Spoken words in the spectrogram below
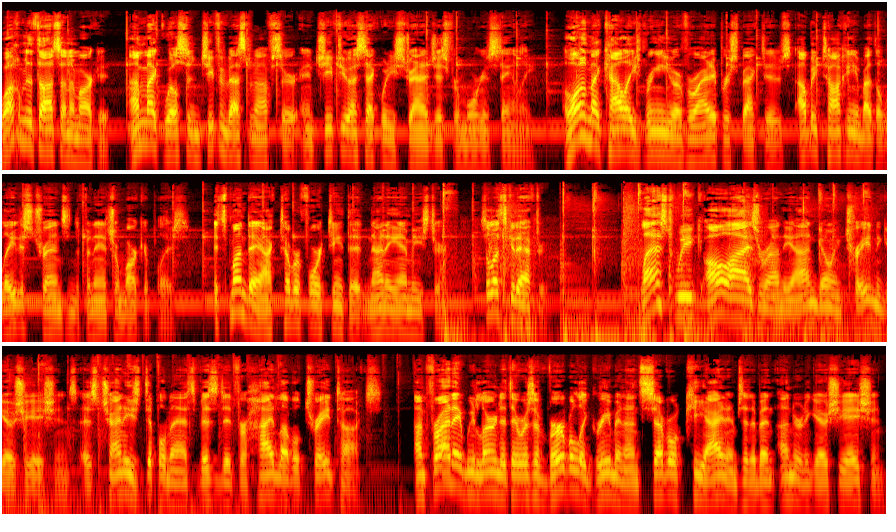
Welcome to Thoughts on the Market. I'm Mike Wilson, Chief Investment Officer and Chief U.S. Equity Strategist for Morgan Stanley. Along with my colleagues bringing you a variety of perspectives, I'll be talking about the latest trends in the financial marketplace. It's Monday, October 14th at 9 a.m. Eastern. So let's get after it. Last week, all eyes were on the ongoing trade negotiations as Chinese diplomats visited for high level trade talks. On Friday, we learned that there was a verbal agreement on several key items that had been under negotiation.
